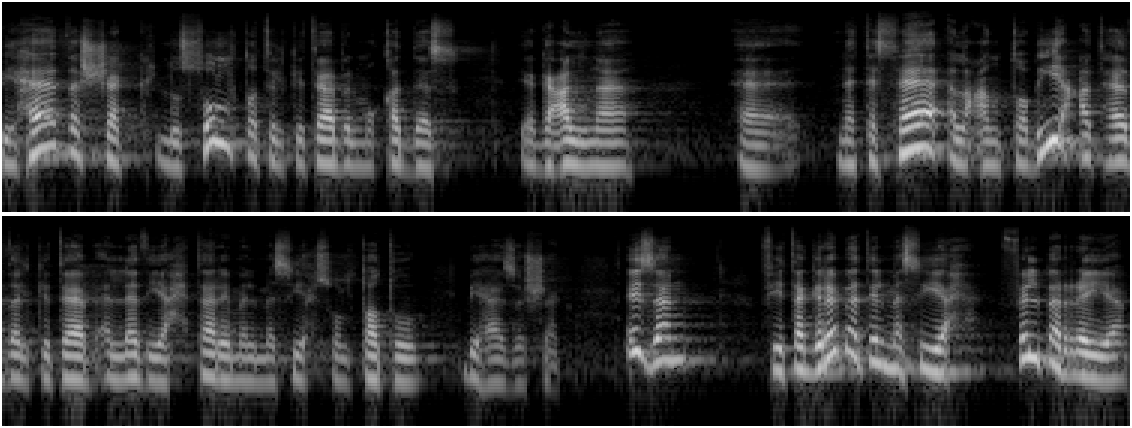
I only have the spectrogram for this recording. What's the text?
بهذا الشكل لسلطة الكتاب المقدس يجعلنا آه، نتساءل عن طبيعة هذا الكتاب الذي يحترم المسيح سلطته بهذا الشكل. اذا في تجربة المسيح في البرية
